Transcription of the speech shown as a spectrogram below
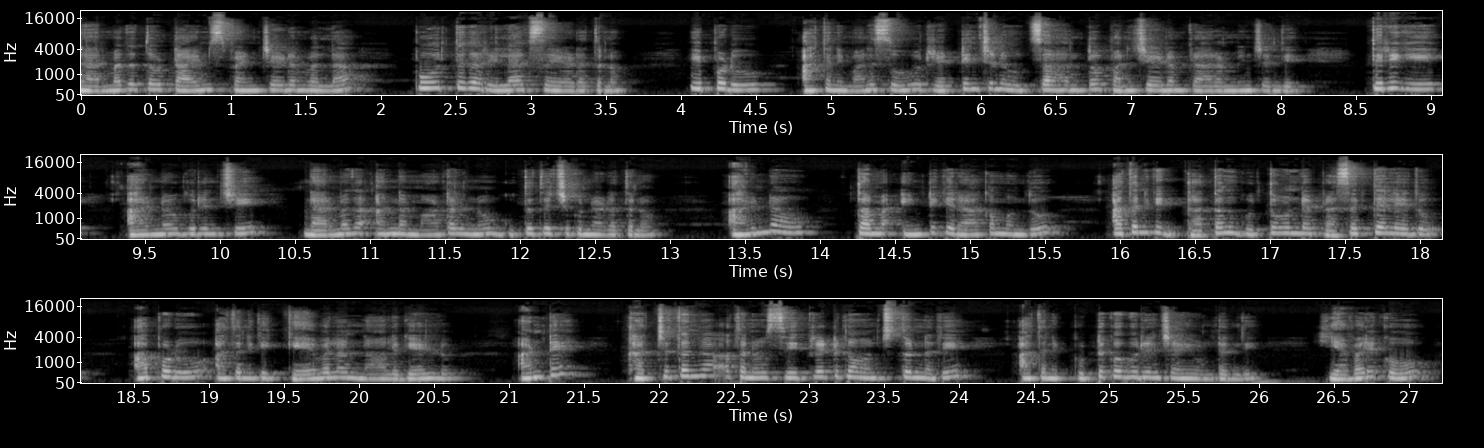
నర్మదతో టైం స్పెండ్ చేయడం వల్ల పూర్తిగా రిలాక్స్ అయ్యాడు అతను. ఇప్పుడు అతని మనసు రెట్టించిన ఉత్సాహంతో పనిచేయడం ప్రారంభించింది. తిరిగి అర్ణవ్ గురించి నర్మద అన్న మాటలను గుర్తు తెచ్చుకున్నాడు అతను. అర్ణవ్ తమ ఇంటికి రాకముందు అతనికి గతం గుర్తు ఉండే ప్రసక్తే లేదు. అప్పుడు అతనికి కేవలం నాలుగేళ్ళు. అంటే ఖచ్చితంగా అతను సీక్రెట్గా ఉంచుతున్నది అతని పుట్టుక గురించి అయి ఉంటుంది. ఎవరికో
